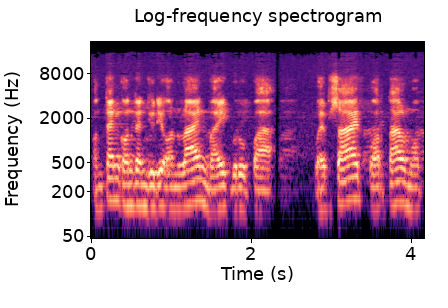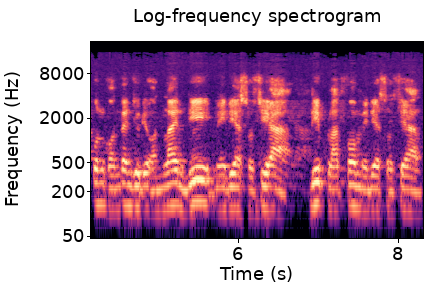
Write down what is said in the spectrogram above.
konten-konten judi online baik berupa website, portal maupun konten judi online di media sosial, di platform media sosial.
